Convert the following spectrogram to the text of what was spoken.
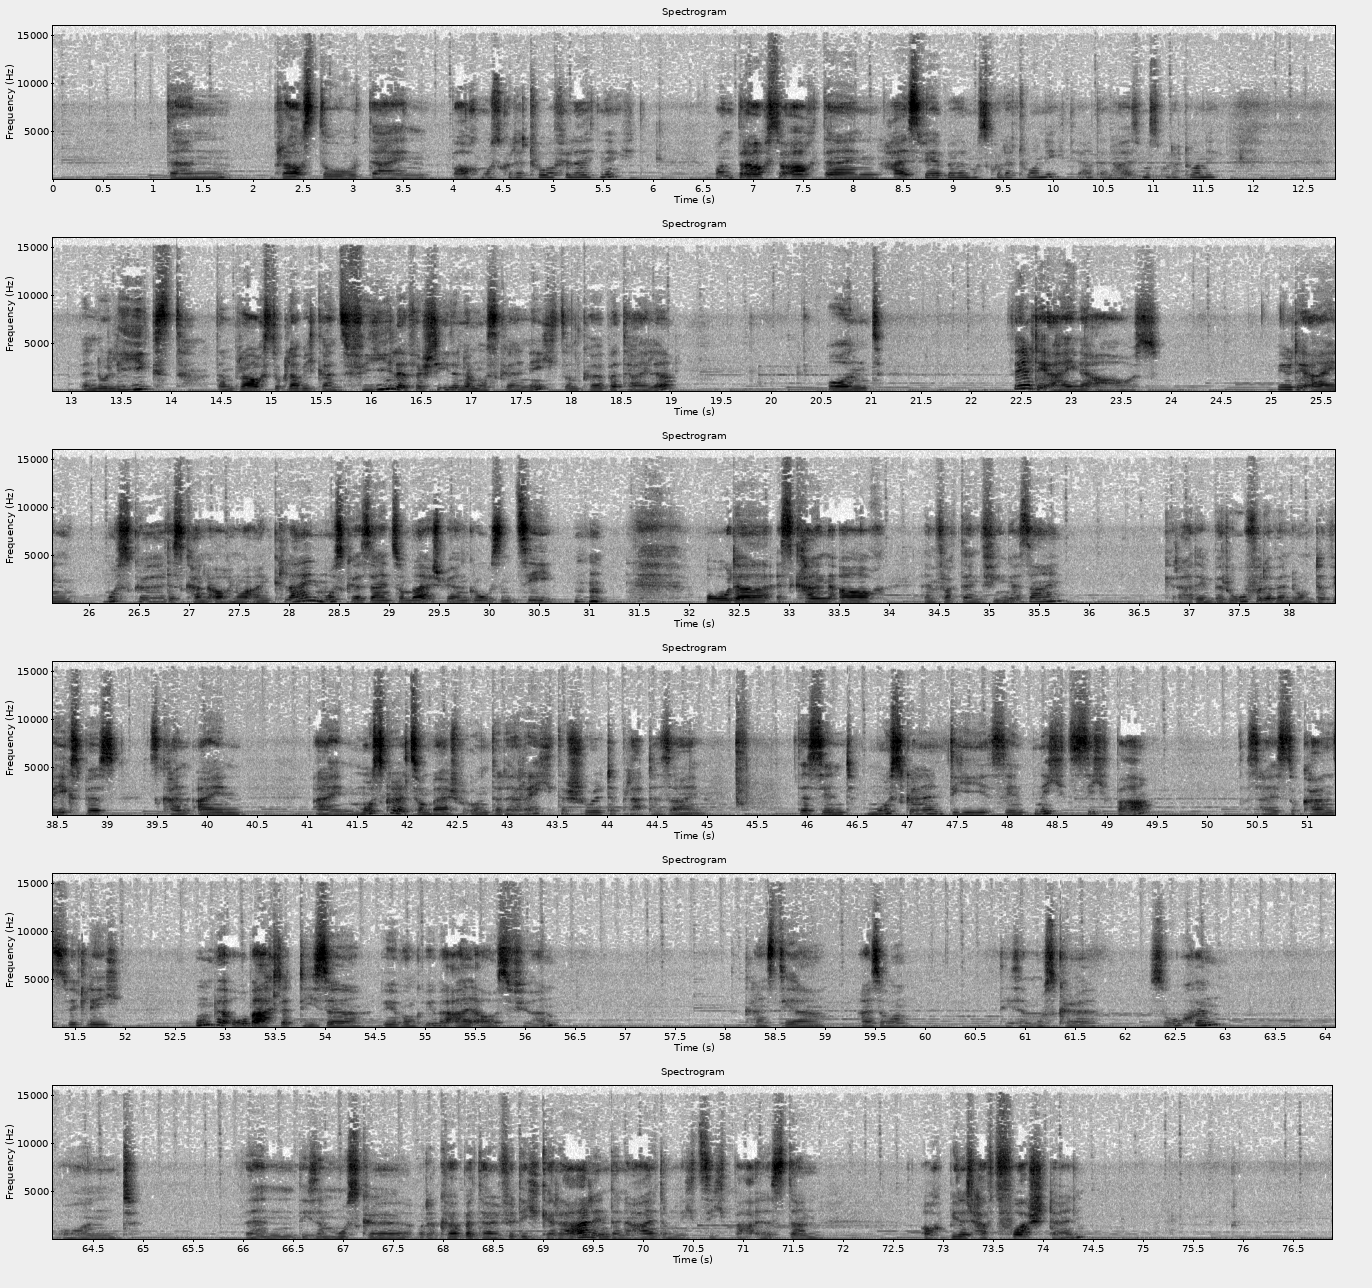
dann brauchst du deine Bauchmuskulatur vielleicht nicht und brauchst du auch deine Halswirbelmuskulatur nicht, ja, deine Halsmuskulatur nicht. Wenn du liegst, dann brauchst du, glaube ich, ganz viele verschiedene Muskeln nicht und Körperteile. Und wähl dir eine aus. Wähl dir einen Muskel, das kann auch nur ein kleiner Muskel sein, zum Beispiel einen großen Zeh. oder es kann auch einfach dein Finger sein, gerade im Beruf oder wenn du unterwegs bist. Es kann ein ein Muskel zum Beispiel unter der rechten Schulterplatte sein. Das sind Muskeln, die sind nicht sichtbar. Das heißt, du kannst wirklich unbeobachtet diese Übung überall ausführen. Du kannst dir also diese Muskel suchen und wenn dieser Muskel oder Körperteil für dich gerade in deiner Haltung nicht sichtbar ist, dann auch bildhaft vorstellen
